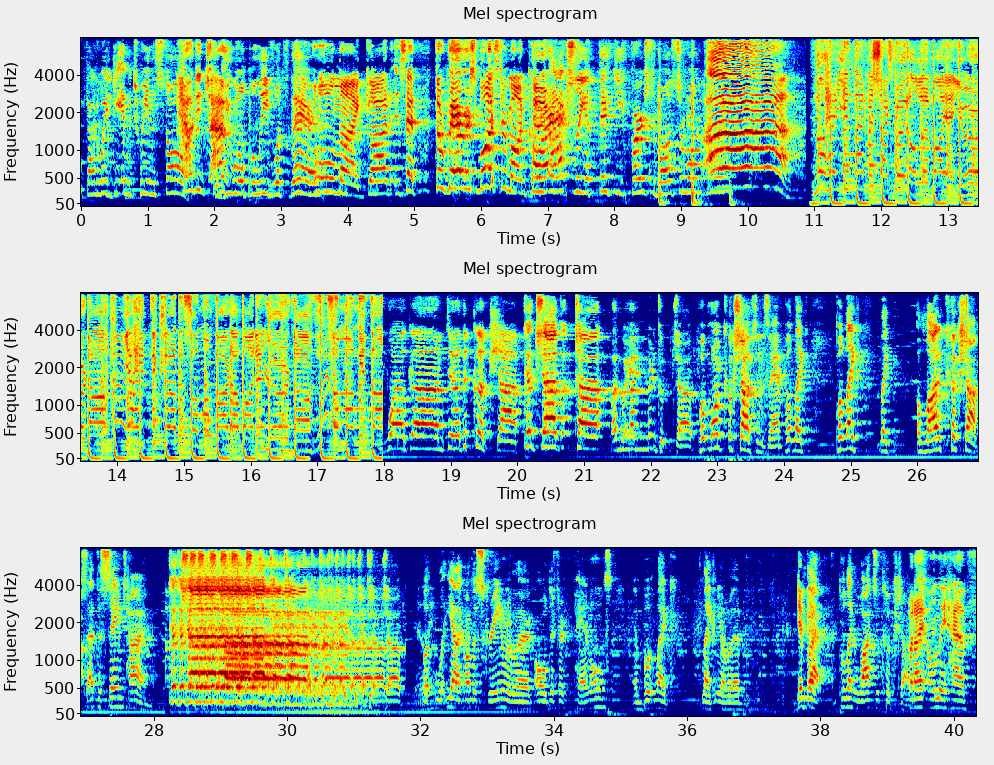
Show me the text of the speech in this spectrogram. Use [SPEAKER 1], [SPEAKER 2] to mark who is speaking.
[SPEAKER 1] We found a way to get in between the stalls.
[SPEAKER 2] How did you- how-
[SPEAKER 1] you won't believe what's there.
[SPEAKER 2] Oh my god, is that the rarest Monstermon
[SPEAKER 1] There's
[SPEAKER 2] card?
[SPEAKER 1] actually a 51st Monstermon card.
[SPEAKER 2] Ah!
[SPEAKER 3] Når helgen nærmer seg, spør alle hva jeg gjør da. Jeg hitter kløben som om hver dag var en lørdag. Så mange dager
[SPEAKER 2] Welcome to the cook shop.
[SPEAKER 1] Cook shop, cook shop,
[SPEAKER 2] Wait.
[SPEAKER 1] cook shop. Put more cook shops in, Sam. Put like, put like, like a lot of cook shops at the same time. But yeah, like on the screen where like all different panels, and put like, like you know,
[SPEAKER 2] Yeah, but.
[SPEAKER 1] Put like lots of cook shops.
[SPEAKER 2] but I only have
